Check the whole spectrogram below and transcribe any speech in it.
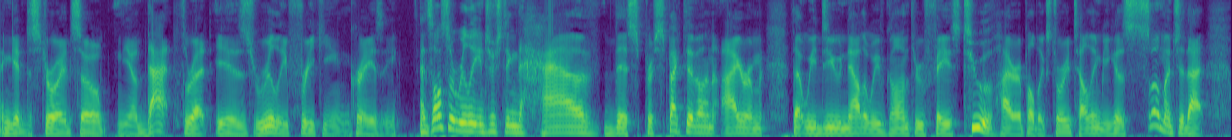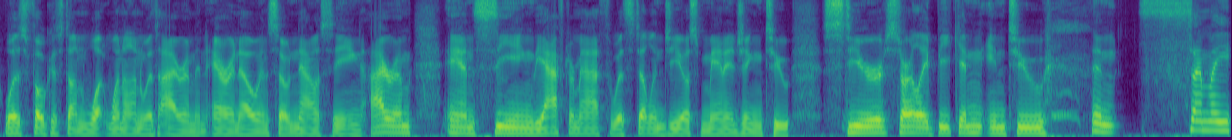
and get destroyed. So, you know, that threat is really freaking crazy. It's also really interesting to have this perspective on Eiram that we do now that we've gone through phase two of High Republic storytelling because so much of that was focused on what went on with Eiram and E'ronoh. And so now seeing Eiram and seeing the aftermath with Stellan Gios managing to steer Starlight Beacon into an semi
